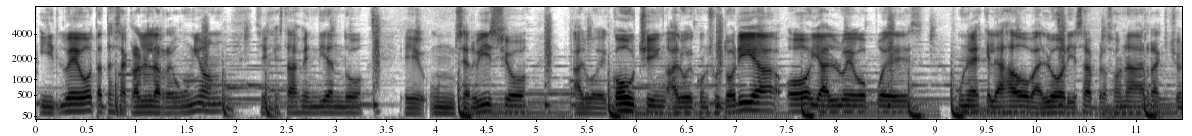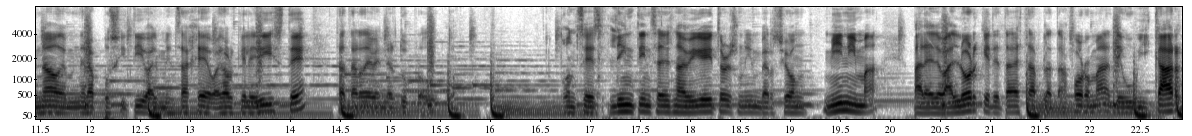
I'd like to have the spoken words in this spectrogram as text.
Y luego trata de sacarle la reunión, si es que estás vendiendo eh, un servicio, algo de coaching, algo de consultoría, o ya luego puedes, una vez que le has dado valor y esa persona ha reaccionado de manera positiva al mensaje de valor que le diste, tratar de vender tu producto. Entonces, LinkedIn Sales Navigator es una inversión mínima para el valor que te da esta plataforma de ubicar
